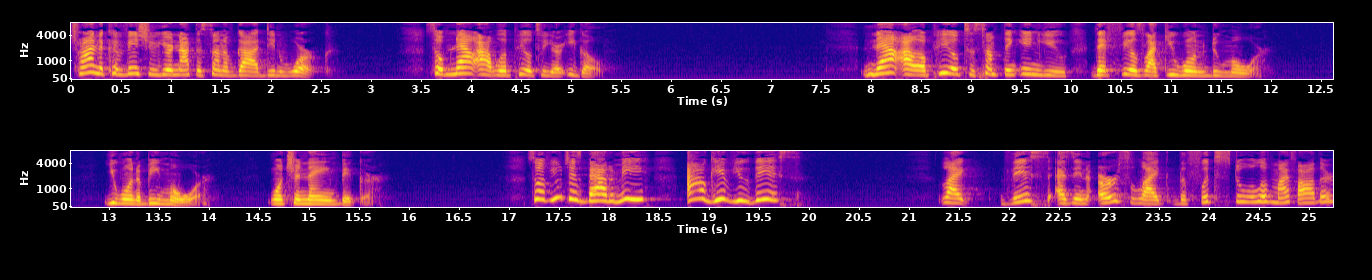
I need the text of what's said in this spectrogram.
trying to convince you you're not the son of God didn't work. So now I will appeal to your ego. Now I'll appeal to something in you that feels like you want to do more. You want to be more. Want your name bigger. So if you just bow to me, I'll give you this. Like this, as in earth, like the footstool of my father.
